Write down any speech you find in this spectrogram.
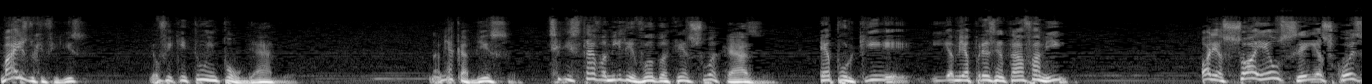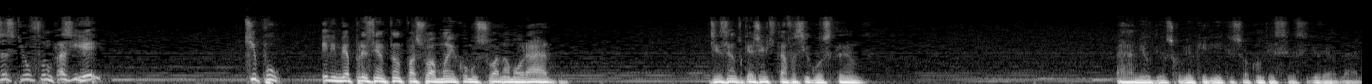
Mais do que feliz, eu fiquei tão empolgado. Na minha cabeça, se ele estava me levando até a sua casa, é porque ia me apresentar à família. Olha, só eu sei as coisas que eu fantasiei. Tipo, ele me apresentando para sua mãe como sua namorada, dizendo que a gente estava se gostando. Ah, meu Deus, como eu queria que isso acontecesse de verdade.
